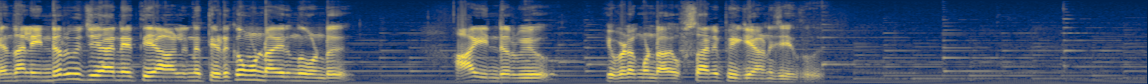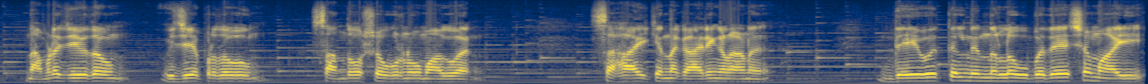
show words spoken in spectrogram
എന്നാൽ ഇന്റർവ്യൂ ചെയ്യാനെത്തിയ ആളിന് തിടുക്കമുണ്ടായിരുന്നുകൊണ്ട് ആ ഇന്റർവ്യൂ ഇവിടം കൊണ്ട് അവസാനിപ്പിക്കുകയാണ് ചെയ്തത്. നമ്മുടെ ജീവിതവും വിജയപ്രദവും സന്തോഷപൂർണവുമാകുവാൻ സഹായിക്കുന്ന കാര്യങ്ങളാണ് ദൈവത്തിൽ നിന്നുള്ള ഉപദേശമായി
